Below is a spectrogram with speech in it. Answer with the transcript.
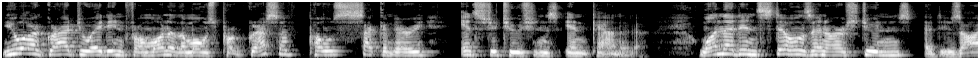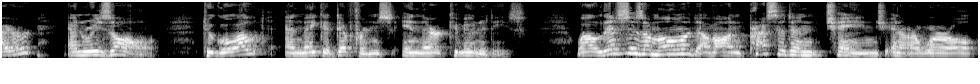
You are graduating from one of the most progressive post-secondary institutions in Canada, one that instills in our students a desire and resolve to go out and make a difference in their communities. While this is a moment of unprecedented change in our world,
